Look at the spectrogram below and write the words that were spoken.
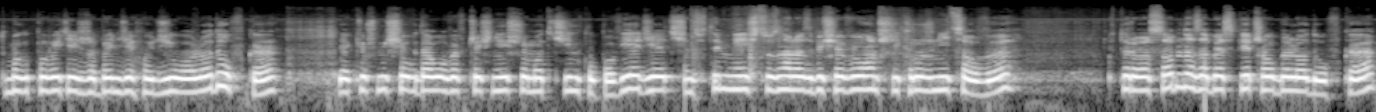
Tu mogę powiedzieć, że będzie chodziło o lodówkę, jak już mi się udało we wcześniejszym odcinku powiedzieć. Więc w tym miejscu znalazłby się wyłącznik różnicowy, który osobno zabezpieczałby lodówkę.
